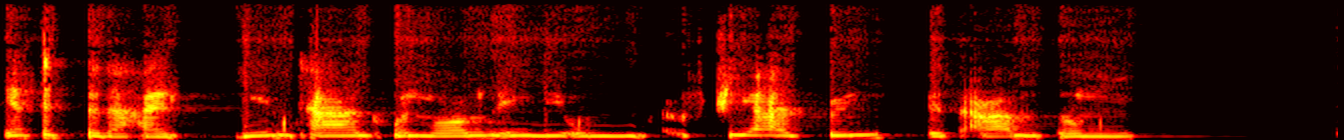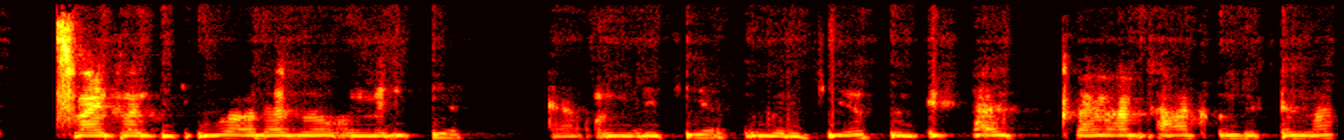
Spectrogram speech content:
erst sitzt du da halt jeden Tag von morgens irgendwie um vier, halb fünf bis abends um 22 Uhr oder so und meditierst. Ja, und meditierst und meditierst und isst halt dreimal am Tag so ein bisschen was.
